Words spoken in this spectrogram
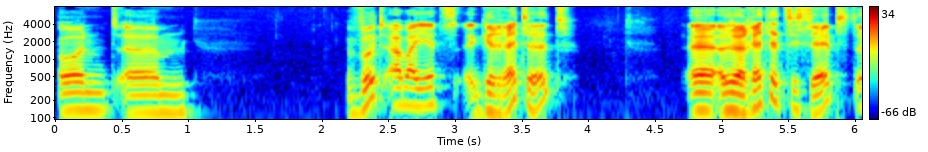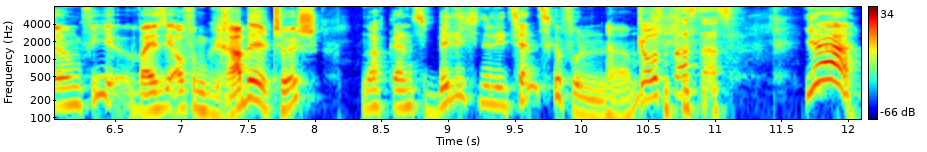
Und ähm, wird aber jetzt gerettet. Äh, also er rettet sich selbst irgendwie, weil sie auf dem Grabbeltisch noch ganz billig eine Lizenz gefunden haben. Ghostbusters? Ja!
